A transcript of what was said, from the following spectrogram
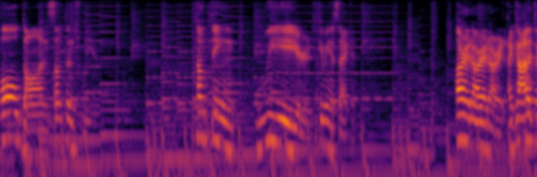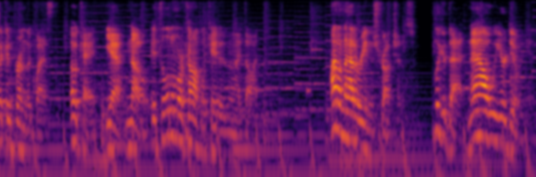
Hold on, something's weird. Something weird. Give me a second. Alright, alright, alright. I got it to confirm the quest. Okay, yeah, no. It's a little more complicated than I thought. I don't know how to read instructions. Look at that. Now we are doing it.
